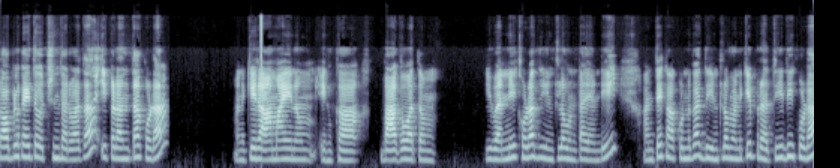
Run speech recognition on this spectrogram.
లోపలికైతే వచ్చిన తర్వాత ఇక్కడంతా కూడా మనకి రామాయణం ఇంకా భాగవతం ఇవన్నీ కూడా దీంట్లో ఉంటాయండి. అంతేకాకుండా దీంట్లో మనకి ప్రతిదీ కూడా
